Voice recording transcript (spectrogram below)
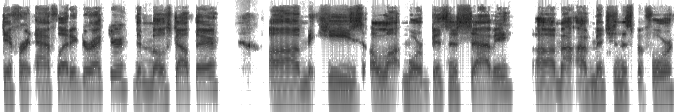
different athletic director than most out there. Um, he's a lot more business savvy. Um, I, I've mentioned this before,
